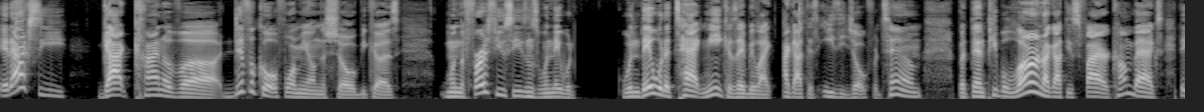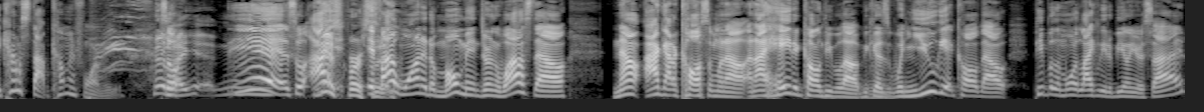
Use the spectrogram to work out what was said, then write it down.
it actually got kind of uh difficult for me on the show because when the first few seasons when they would when they would attack me because they'd be like i got this easy joke for tim but then people learned i got these fire comebacks they kind of stopped coming for me so- like, yeah, mm, yeah so i person. if i wanted a moment during the wild style now i gotta call someone out and i hated calling people out because Mm. when you get called out people are more likely to be on your side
